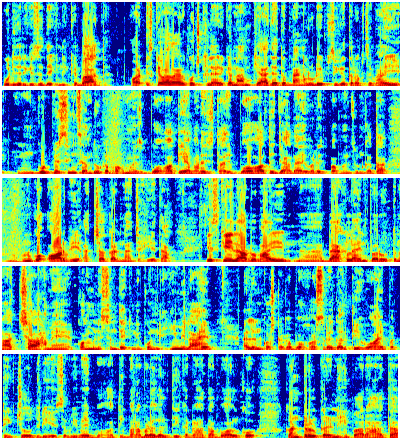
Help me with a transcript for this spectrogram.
पूरी तरीके से देखने के बाद। और इसके बाद अगर कुछ खिलाड़ी का नाम किया जाए तो बेंगलुरु एफसी की तरफ़ से भाई गुरप्रीत सिंह संधू का परफॉर्मेंस बहुत ही एवरेज था, बहुत ही ज़्यादा एवरेज परफॉर्मेंस उनका था, उनको और भी अच्छा करना चाहिए था। इसके अलावा भाई बैक लाइन पर उतना अच्छा हमें कॉम्बिनेशन देखने को नहीं मिला है। एलन कोस्टा का बहुत सारा गलती हुआ है, प्रतीक चौधरी, ये सभी भाई बहुत ही बड़ा बड़ा गलती कर रहा था, बॉल को कंट्रोल कर नहीं पा रहा था।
